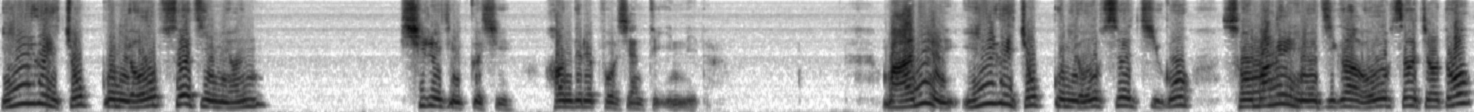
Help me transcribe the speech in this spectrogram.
이익의 조건이 없어지면 싫어질 것이 100%입니다. 만일 이익의 조건이 없어지고 소망의 여지가 없어져도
